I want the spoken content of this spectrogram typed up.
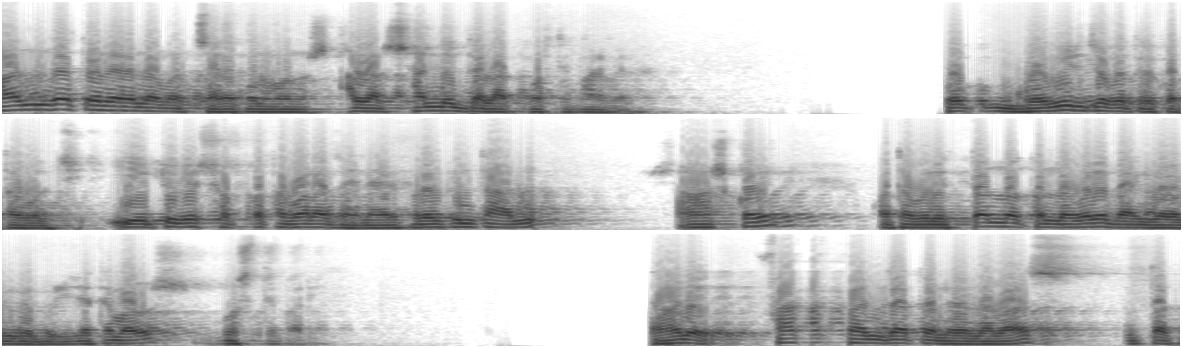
পাঞ্জাতনের নামাজ ছাড়া কোনো মানুষ আল্লাহর সান্নিধ্য লাভ করতে পারবে না। গভীর জগতের কথা বলছি। ইউটিউবে সব কথা বলা যায় না। এরপরেও কিন্তু আমি সাহস করে কথা বলি, তন্ন তন্ন করে ব্যঙ্গে ব্যঙ্গে বলি যাতে মানুষ বুঝতে পারে। তাহলে ফাঁক পাঞ্জাতনের নামাজ, অর্থাৎ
